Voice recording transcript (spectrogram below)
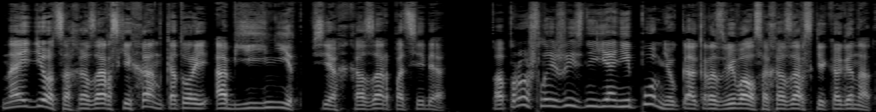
найдется хазарский хан, который объединит всех хазар под себя. По прошлой жизни я не помню, как развивался хазарский каганат.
